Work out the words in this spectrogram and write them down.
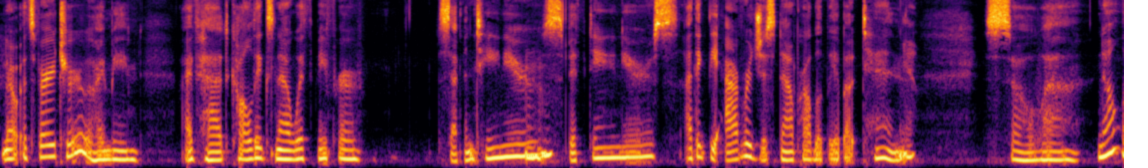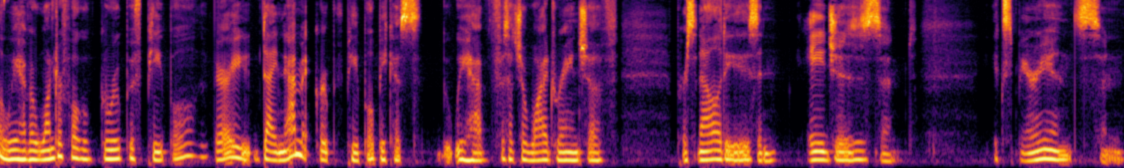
No, it's very true. I mean, I've had colleagues now with me for 17 years, 15 years. I think the average is now probably about 10. Yeah. So, uh, no, we have a wonderful group of people, very dynamic group of people because we have such a wide range of personalities and ages and experience and,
